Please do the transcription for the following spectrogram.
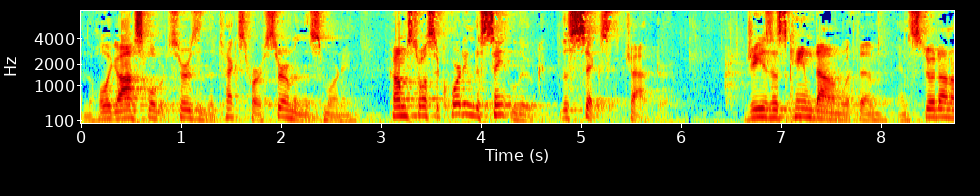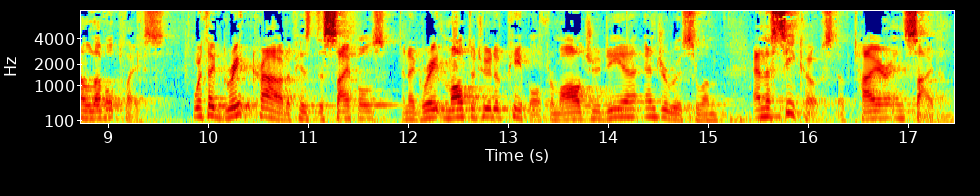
And the Holy Gospel, which serves as the text for our sermon this morning, comes to us according to St. Luke, the sixth chapter. Jesus came down with them and stood on a level place with a great crowd of his disciples and a great multitude of people from all Judea and Jerusalem and the seacoast of Tyre and Sidon,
